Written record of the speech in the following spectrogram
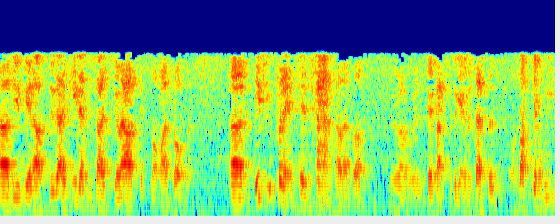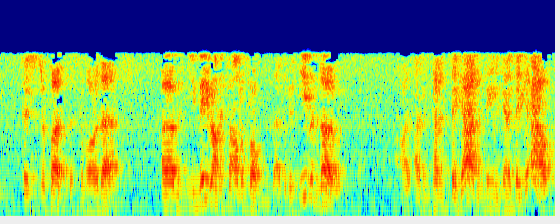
uh, that you'd be allowed to do that. If he then decides to go out, it's not my problem. Um, if you put it into his hand, however, remember, we go back to the beginning of the Sefton, on Saf Gimel, we just referred to this Gemara there, um, you may run into other problems there because even though I, I didn't tell him to take it out, I didn't think he was going to take it out,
